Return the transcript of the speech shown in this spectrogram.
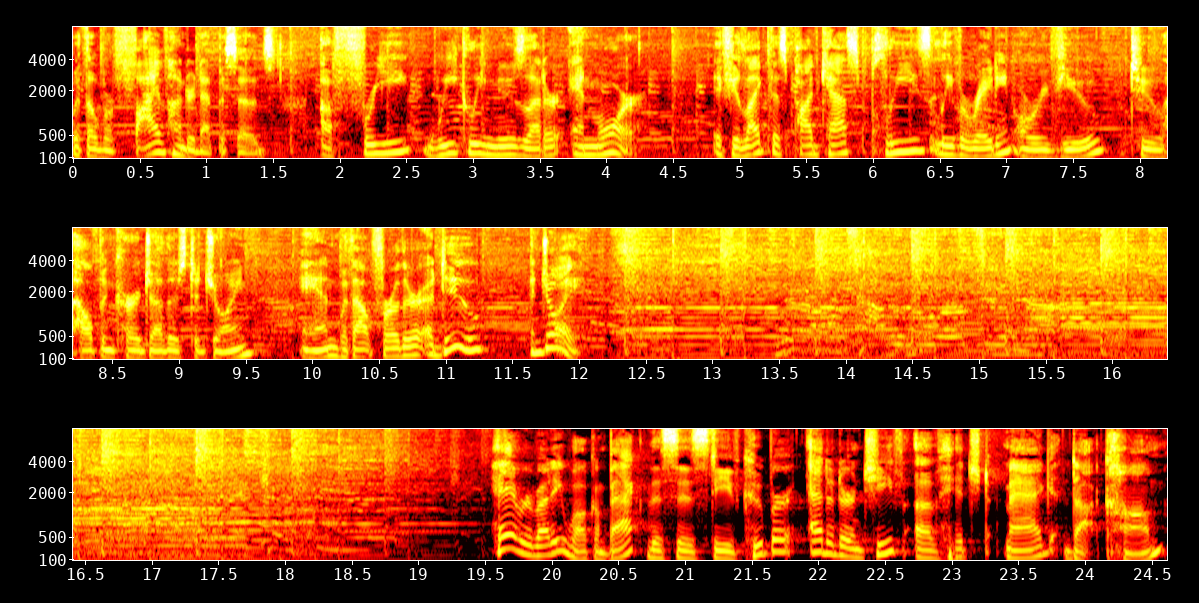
with over 500 episodes, a free weekly newsletter, and more. If you like this podcast, please leave a rating or review to help encourage others to join. And without further ado, enjoy. Hey, everybody, welcome back. This is Steve Cooper, editor in chief of HitchedMag.com.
